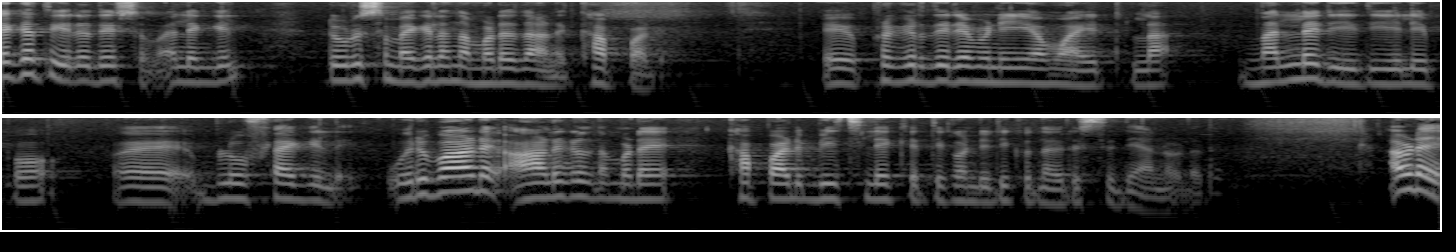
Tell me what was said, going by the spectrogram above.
ഏക തീരദേശം അല്ലെങ്കിൽ ടൂറിസം മേഖല നമ്മുടേതാണ് കാപ്പാട്. പ്രകൃതി രമണീയമായിട്ടുള്ള നല്ല രീതിയിൽ ഇപ്പോൾ ബ്ലൂ ഫ്ലാഗിൽ ഒരുപാട് ആളുകൾ നമ്മുടെ കാപ്പാട് ബീച്ചിലേക്ക് എത്തിക്കൊണ്ടിരിക്കുന്ന ഒരു സ്ഥിതിയാണുള്ളത്. അവിടെ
